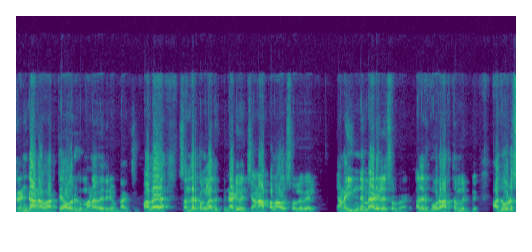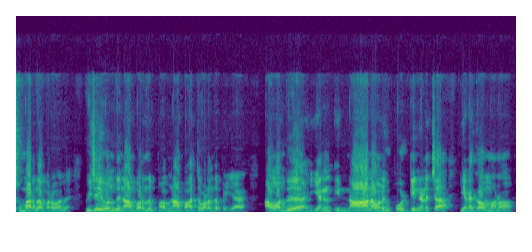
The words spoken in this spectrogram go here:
ட்ரெண்டான வார்த்தை அவருக்கு மனவேதனை உண்டாச்சு. பல சந்தர்ப்பங்கள் அதுக்கு பின்னாடி வந்துச்சு. ஆனால் அப்பெல்லாம் அவர் சொல்லவே இல்லை. ஆனா இந்த மேடையில சொல்றாரு. அதற்கும் ஒரு அர்த்தம் இருக்கு. அதோட சும்மா இருந்தா பரவாயில்ல. விஜய் வந்து நான் பிறந்து பா- நான் பார்த்து வளர்ந்த பையன். அவன் வந்து என் நான் அவனுக்கு போட்டி நினைச்சா எனக்கு அவமானம்.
